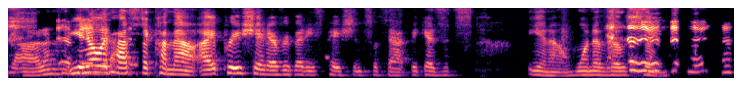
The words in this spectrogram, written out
God. You know, it has to come out. I appreciate everybody's patience with that because it's, you know, one of those things.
